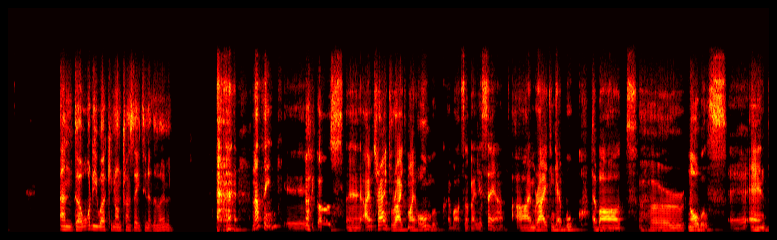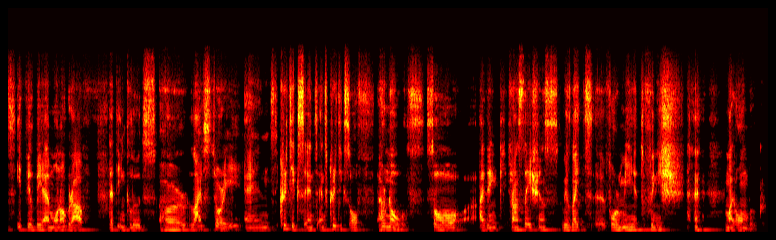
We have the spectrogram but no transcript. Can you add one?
And uh, what are you working on translating at the moment? Nothing, uh, because uh, I'm trying to write my own book about Yesayan. I'm writing a book about her novels, uh, and it will be a monograph that includes her life story and critics and, and critics of her novels. So I think translations will wait uh, for me to finish my own book.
